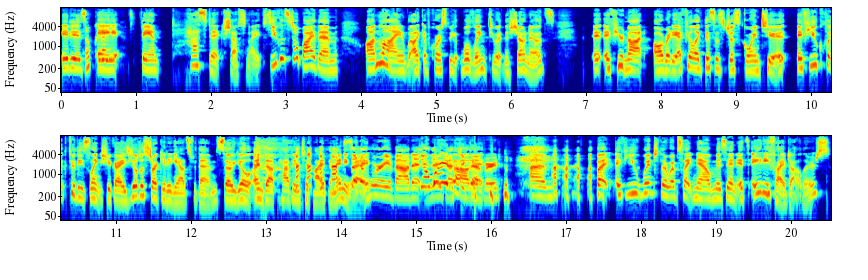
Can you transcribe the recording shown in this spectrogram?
It is okay. a fantastic chef's knife. So you can still buy them online. Like of course we will link to it in the show notes if you're not already, I feel like this is just going to, if you click through these links, you guys, you'll just start getting ads for them. So you'll end up having to buy them anyway. so don't worry about it. Don't worry about it. um, but if you went to their website now, Misen, it's $85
